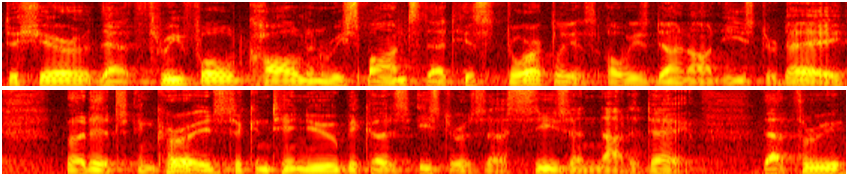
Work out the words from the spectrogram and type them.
to share that threefold call and response that historically is always done on Easter Day, but it's encouraged to continue because Easter is a season, not a day. That three,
